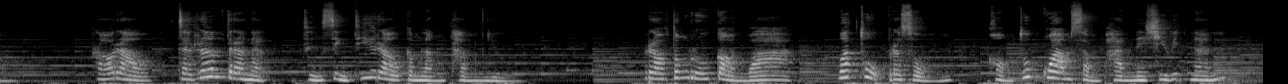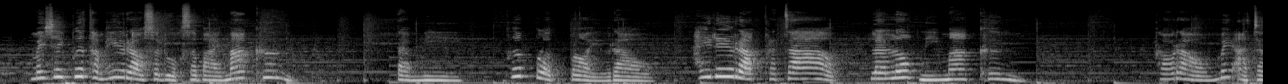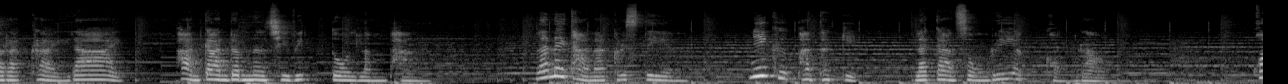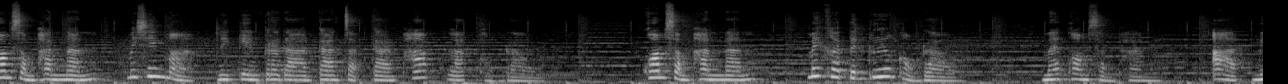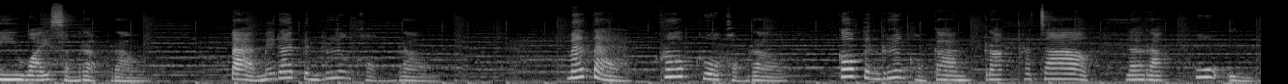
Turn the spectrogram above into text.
เพราะเราจะเริ่มตระหนักถึงสิ่งที่เรากำลังทำอยู่ เราต้องรู้ก่อนว่า วัตถุประสงค์ของทุกความสัมพันธ์ในชีวิตนั้น ไม่ใช่เพื่อทำให้เราสะดวกสบายมากขึ้น แต่มีเพื่อปลดปล่อยเราให้ได้รักพระเจ้าและโลกนี้มากขึ้น เพราะเราไม่อาจจะรักใครได้ ผ่านการดำเนินชีวิตโดยลำพัง และในฐานะคริสเตียน นี่คือพันธกิจและการทรงเรียกของเรา ความสัมพันธ์นั้นไม่ใช่หมากในเกมกระดานการจัดการภาพลักษณ์ของเรา ความสัมพันธ์นั้นไม่เคยเป็นเรื่องของเรา แม้ความสัมพันธ์อาจมีไว้สำหรับเรา แต่ไม่ได้เป็นเรื่องของเรา แม้แต่ครอบครัวของเรา ก็เป็นเรื่องของการรักพระเจ้า และรักผู้อื่น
